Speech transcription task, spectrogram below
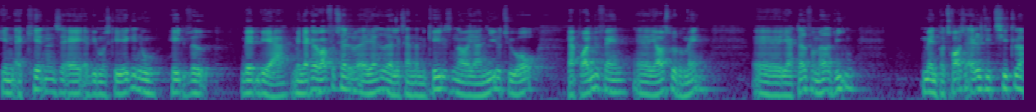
En erkendelse af, at vi måske ikke nu helt ved, hvem vi er. Men jeg kan jo godt fortælle, at jeg hedder Alexander Mikkelsen, og jeg er 29 år. Jeg er Brøndby-fan. Øh, Jeg er også ludoman. Øh, Jeg er glad for mad og vin. Men på trods af alle de titler,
